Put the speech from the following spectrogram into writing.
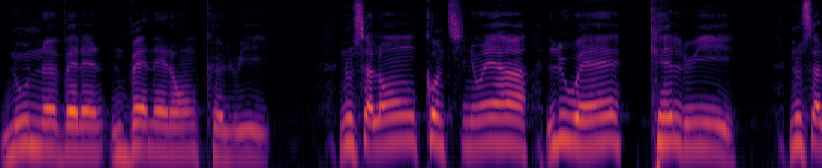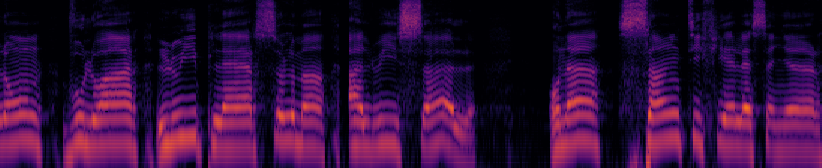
Nous ne vénérons que lui. Nous allons continuer à louer que lui. Nous allons vouloir lui plaire seulement à lui seul. On a sanctifié le Seigneur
